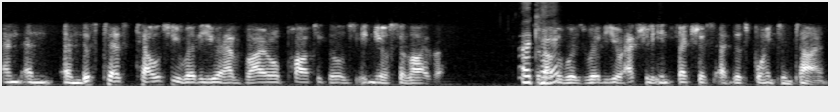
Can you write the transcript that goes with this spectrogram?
and and and this test tells you whether you have viral particles in your saliva. Okay. So in other words, whether you're actually infectious at this point in time.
